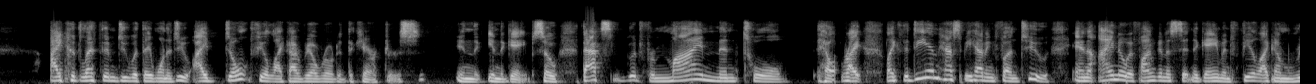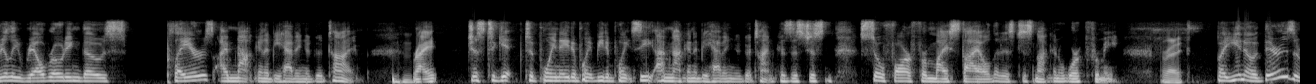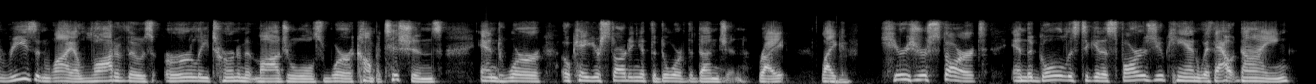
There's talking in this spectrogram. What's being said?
I could let them do what they want to do. I don't feel like I railroaded the characters in the in the game. So that's good for my mental health, right? Like the DM has to be having fun too. And I know if I'm going to sit in a game and feel like I'm really railroading those players, I'm not going to be having a good time, mm-hmm. right? Just to get to point A to point B to point C, I'm not going to be having a good time because it's just so far from my style that it's just not going to work for me. Right. But you know, there is a reason why a lot of those early tournament modules were competitions and were okay, you're starting at the door of the dungeon, right? Like mm-hmm. here's your start and the goal is to get as far as you can without dying.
